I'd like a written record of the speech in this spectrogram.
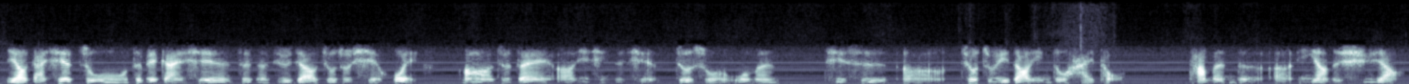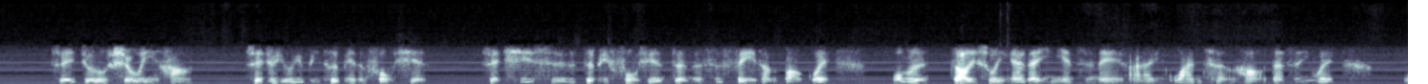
也要感谢主，特别感谢这个基督教救助协会啊、就在呃疫情之前，就是说我们其实呃就注意到印度孩童他们的呃营养的需要，所以就有食物银行，所以就有一笔特别的奉献，所以其实这笔奉献真的是非常的宝贵，我们照理说应该在一年之内来完成哈，但是因为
